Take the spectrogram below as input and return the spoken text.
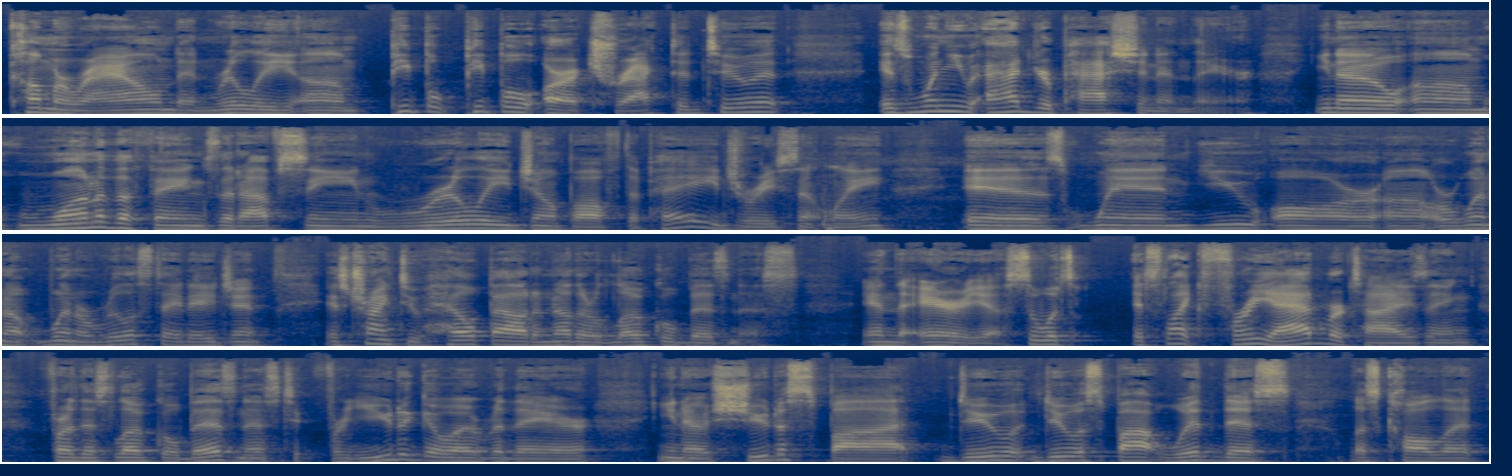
come around and really um, people people are attracted to it is when you add your passion in there. You know, um, one of the things that I've seen really jump off the page recently is when you are, uh, or when a when a real estate agent is trying to help out another local business in the area. So it's it's like free advertising for this local business to, for you to go over there, you know, shoot a spot, do do a spot with this, let's call it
